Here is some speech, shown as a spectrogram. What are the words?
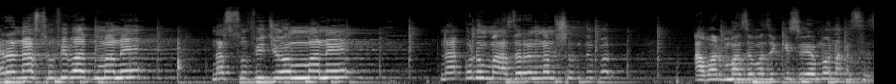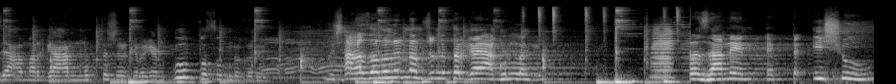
এরা না সুফিবাদ মানে না সুফি সুফিজম মানে না কোনো মাজারের নাম শুনতে পার। আবার মাঝে মাঝে কিছু এমন আছে যে আমার গান মুক্ত সরকারের গান খুব পছন্দ করে। শাহজালালের নাম শুনলে তার গায়ে আগুন লাগে। জানেন একটা ইস্যু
